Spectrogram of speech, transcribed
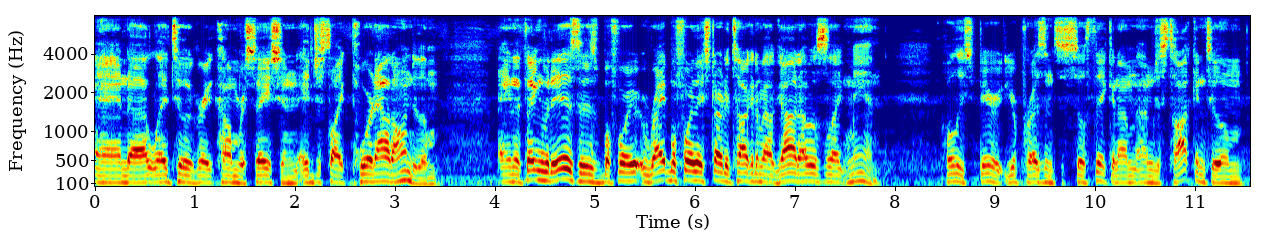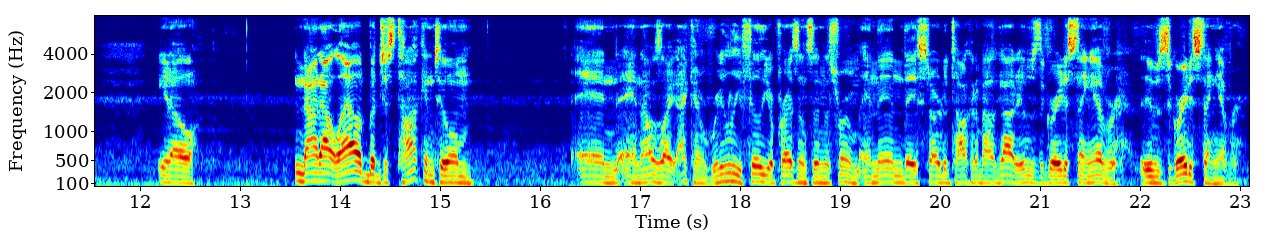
and uh, led to a great conversation. It just like poured out onto them and the thing of it is, is before, right before they started talking about God, I was like, man, Holy Spirit, your presence is so thick. And I'm, I'm just talking to him, you know, not out loud, but just talking to him. And, and I was like, I can really feel your presence in this room. And then they started talking about God. It was the greatest thing ever. It was the greatest thing ever.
